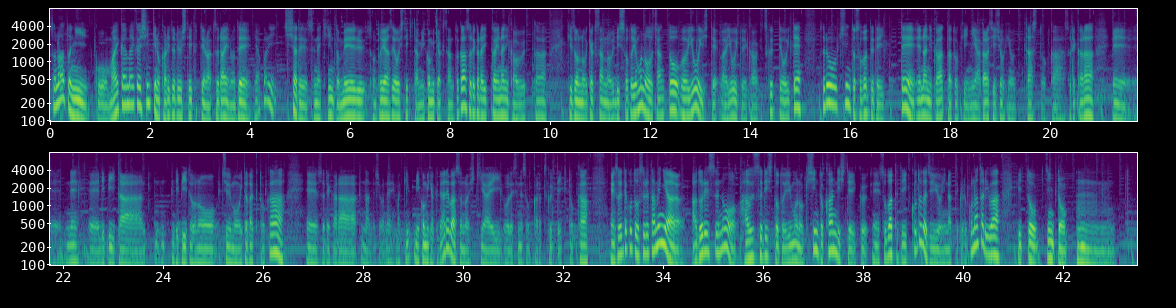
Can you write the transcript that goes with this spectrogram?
その後にこう毎回毎回新規の刈り取りをしていくっていうのは辛いので、やっぱり自社でですね、きちんとメール、その問い合わせをしてきた見込み客さんとか、それから1回何かを売った既存のお客さんのリストというものをちゃんと用意して、用意というか作っておいて、それをきちんと育てていって、何かあった時に新しい商品を出すとか、それから、えー、ね、リピーター、リピートの注文をいただくとか、えー、それから何でしょうね、まあ、見込み客であればその引き合いをですねそこから作っていくとか、えー、そういったことをするためにはアドレスのハウスリストというものをきちんと管理していく、えー、育てていくことが重要になってくる。この辺りはきっときちんとうん、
